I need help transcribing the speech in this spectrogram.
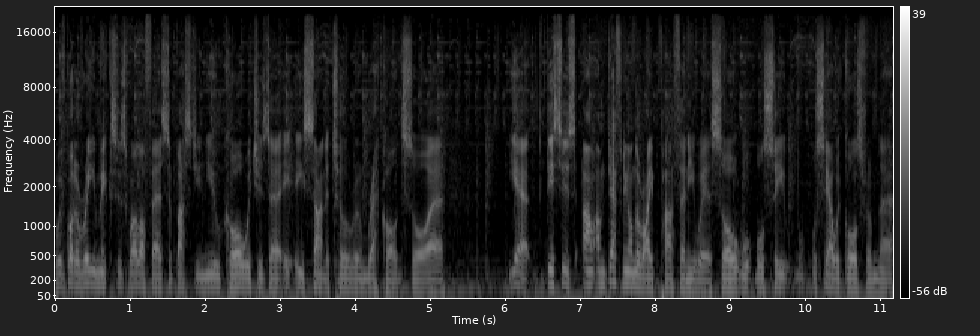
But we've got a remix as well of uh, Sebastian Newcore, which is uh, he- he's signed to Toolroom Records. So. Uh, yeah, this is. I'm, I'm definitely on the right path anyway. So we'll, we'll see. We'll, see how it goes from there.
